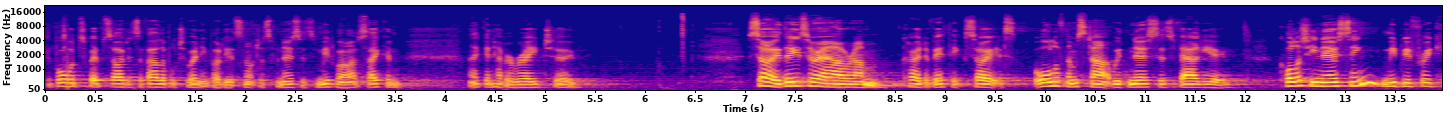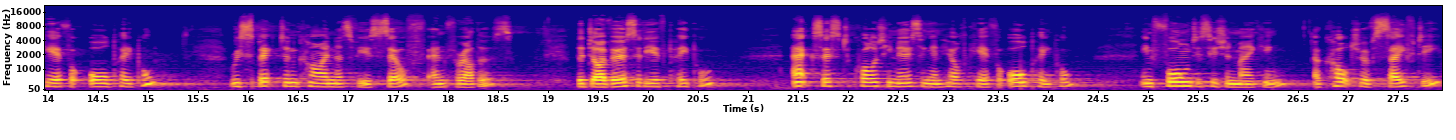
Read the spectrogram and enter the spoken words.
the board's website is available to anybody. It's not just for nurses and midwives. They can, they can have a read too. So these are our um, code of ethics. So it's, all of them start with nurses' value. Quality nursing, midwifery care for all people, respect and kindness for yourself and for others, the diversity of people, access to quality nursing and healthcare for all people, informed decision making, a culture of safety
